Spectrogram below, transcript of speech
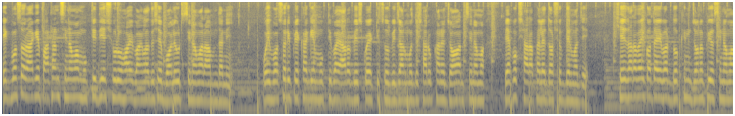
এক বছর আগে পাঠান সিনেমা মুক্তি দিয়ে শুরু হয় বাংলাদেশে বলিউড সিনেমার আমদানি। ওই বছরই প্রেক্ষাগৃহে মুক্তি পায় আরও বেশ কয়েকটি ছবি, যার মধ্যে শাহরুখ খানের জওয়ান সিনেমা ব্যাপক সাড়া ফেলে দর্শকদের মাঝে। সেই ধারাবাহিকতা এবার দক্ষিণ জনপ্রিয় সিনেমা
